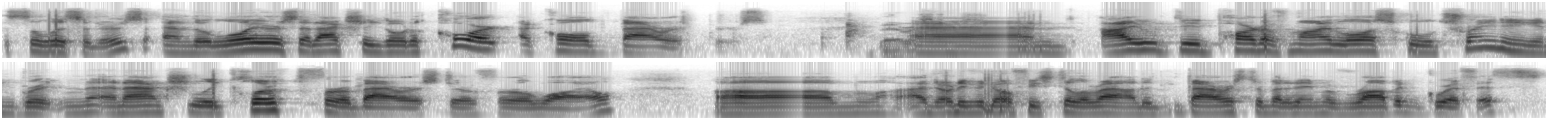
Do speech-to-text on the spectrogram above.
solicitors, and the lawyers that actually go to court are called barristers. Barristers. And I did part of my law school training in Britain and actually clerked for a barrister for a while. Um, I don't even know if he's still around, a barrister by the name of Robin Griffiths.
